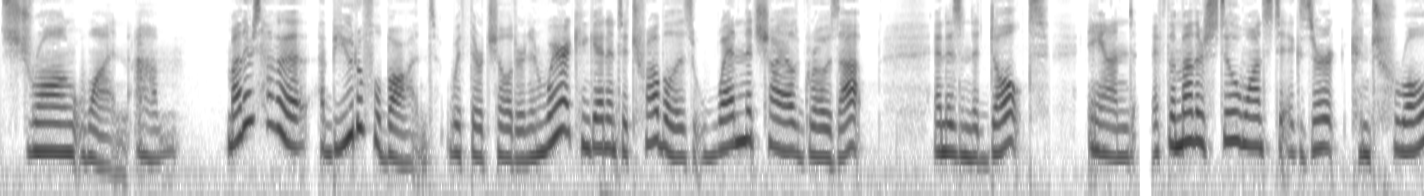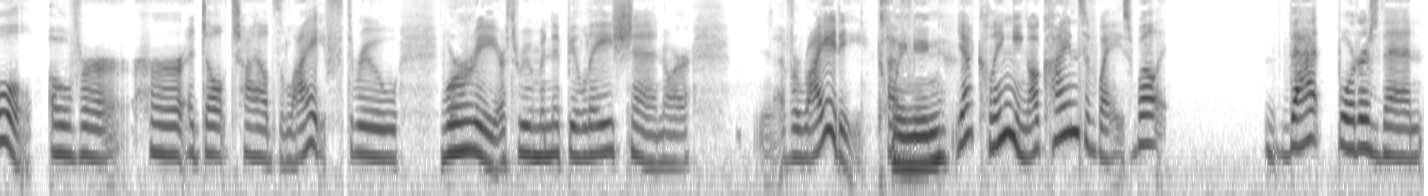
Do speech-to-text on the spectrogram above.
strong one. Um, mothers have a, a beautiful bond with their children, and where it can get into trouble is when the child grows up and is an adult. And if the mother still wants to exert control over her adult child's life through worry or through manipulation or variety. Clinging. Of, yeah, clinging, all kinds of ways. Well, that borders then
